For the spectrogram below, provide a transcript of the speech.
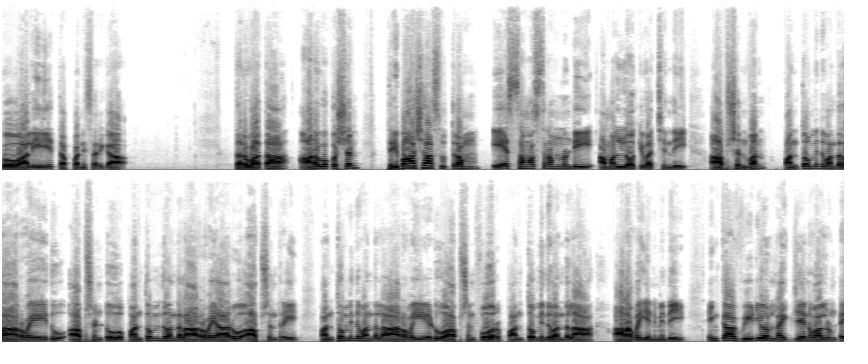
నేర్చుకోవాలి తప్పనిసరిగా. తర్వాత ఆరవ క్వశ్చన్ త్రిభాషా సూత్రం ఏ సంవత్సరం నుండి అమల్లోకి వచ్చింది? ఆప్షన్ వన్ పంతొమ్మిది వందల అరవై ఐదు ఆప్షన్ టూ పంతొమ్మిది వందల అరవై ఆరు ఆప్షన్ త్రీ. పంతొమ్మిది వందల అరవై ఏడు ఆప్షన్ ఫోర్ పంతొమ్మిది వందల అరవై ఎనిమిది. ఇంకా వీడియోని లైక్ చేయని వాళ్ళు ఉంటే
